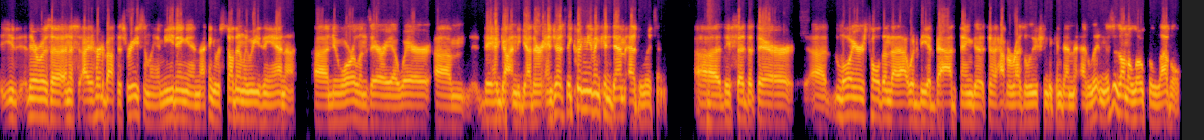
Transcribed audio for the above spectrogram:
you, there was a, an, I heard about this recently, a meeting in I think it was Southern Louisiana, uh, New Orleans area, where um, they had gotten together and just they couldn't even condemn Ed Litton. Uh, they said that their uh, lawyers told them that that would be a bad thing to, to have a resolution to condemn Ed Litton. This is on the local level.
